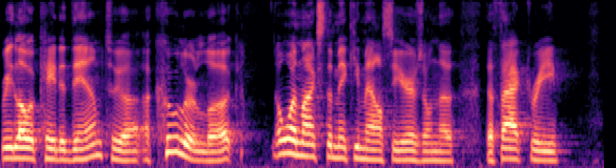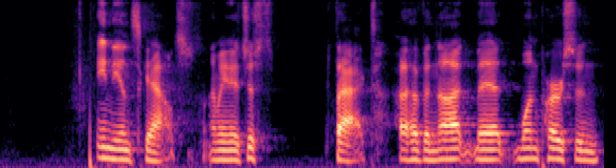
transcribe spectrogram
relocated them to a, a, cooler look. No one likes the Mickey Mouse ears on the the factory Indian Scouts. I mean, it's just fact. I have not met one person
